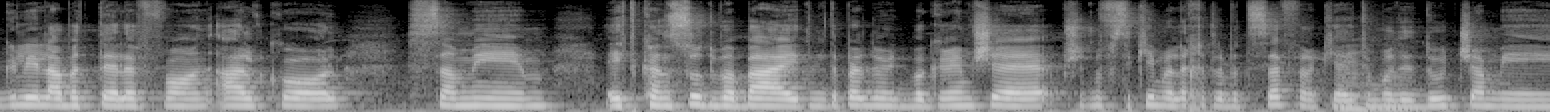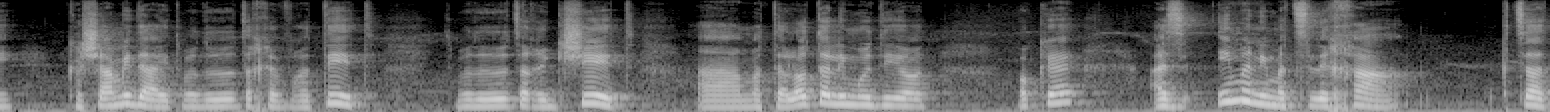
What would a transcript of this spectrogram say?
גלילה בטלפון, אלכוהול, סמים, התכנסות בבית, מטפלת במתבגרים שפשוט מפסיקים ללכת לבית הספר, כי ההתמודדות שם היא קשה מדי, ההתמודדות החברתית, ההתמודדות הרגשית, המטלות הלימודיות, אוקיי? אז אם אני מצליחה קצת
